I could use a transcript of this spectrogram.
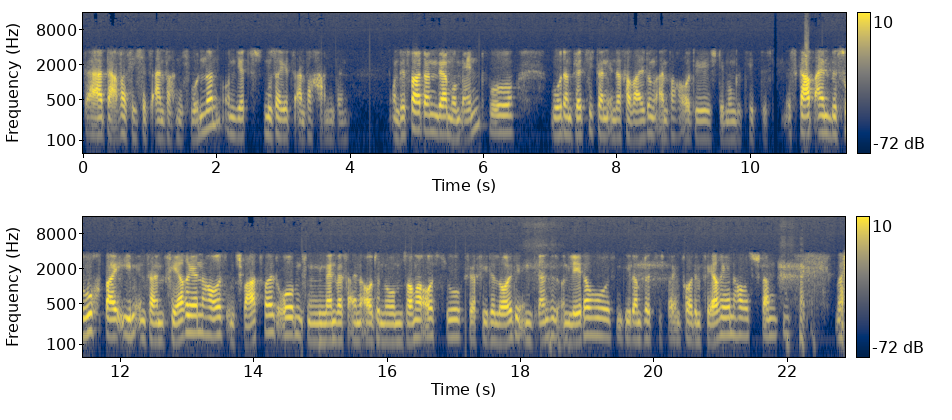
da darf er sich jetzt einfach nicht wundern und jetzt muss er jetzt einfach handeln. Und das war dann der Moment, wo, wo dann plötzlich dann in der Verwaltung einfach auch die Stimmung gekippt ist. Es gab einen Besuch bei ihm in seinem Ferienhaus im Schwarzwald oben, nennen wir es einen autonomen Sommerausflug, sehr viele Leute in Dirndl und Lederhosen, die dann plötzlich bei ihm vor dem Ferienhaus standen, was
